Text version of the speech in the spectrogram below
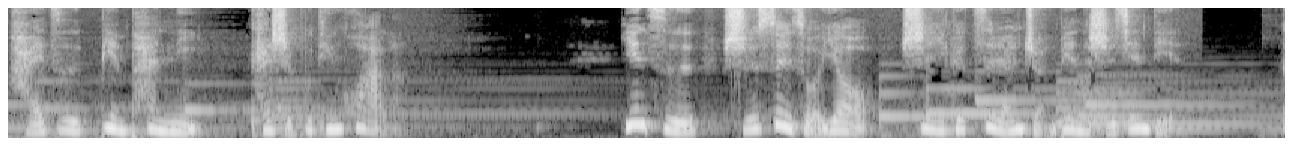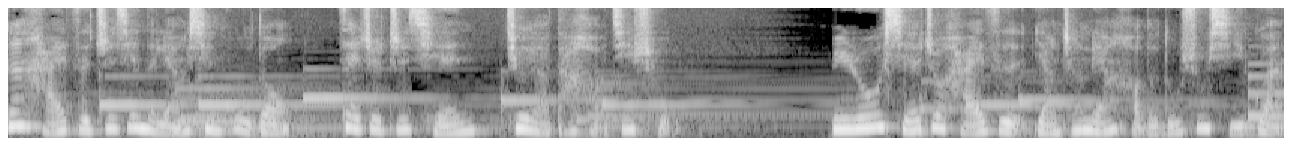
孩子变叛逆，开始不听话了。因此，十岁左右是一个自然转变的时间点，跟孩子之间的良性互动，在这之前就要打好基础，比如协助孩子养成良好的读书习惯。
